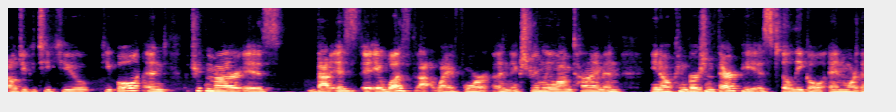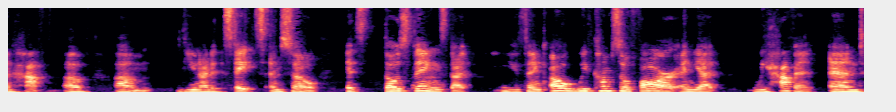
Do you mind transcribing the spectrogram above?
LGBTQ people. And the truth of the matter is that is, it, it was that way for an extremely long time. And, you know, conversion therapy is still legal in more than half of um, the United States. And so it's those things that you think, oh, we've come so far, and yet we haven't. And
